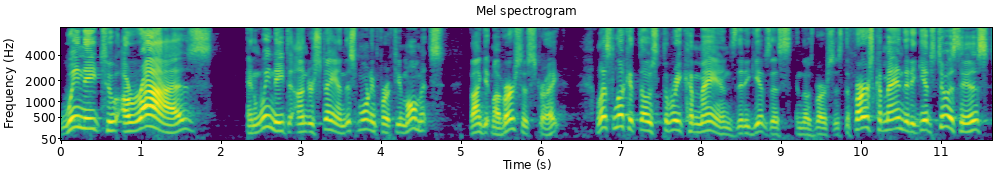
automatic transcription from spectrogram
we need to arise, and we need to understand. This morning, for a few moments, if I can get my verses straight, let's look at those three commands that he gives us in those verses. The first command that he gives to us is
